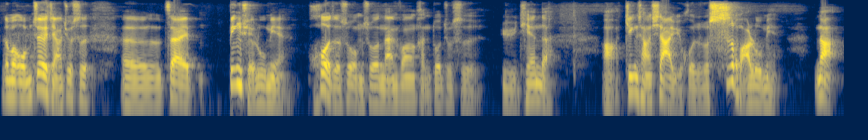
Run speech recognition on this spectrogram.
那么我们这个讲就是，呃，在冰雪路面，或者说我们说南方很多就是雨天的啊，经常下雨或者说湿滑路面，那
